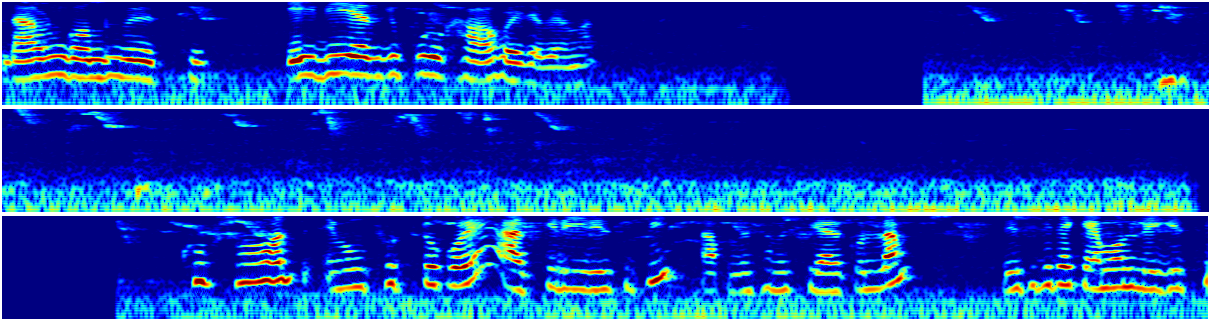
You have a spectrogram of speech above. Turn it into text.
দারুণ গন্ধ বেরোচ্ছে। এই দিয়ে আজকে পুরো খাওয়া হয়ে যাবে আমার। খুব সহজ এবং ছোট্ট করে আজকের এই রেসিপি আপনাদের সঙ্গে শেয়ার করলাম। রেসিপিটা কেমন লেগেছে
